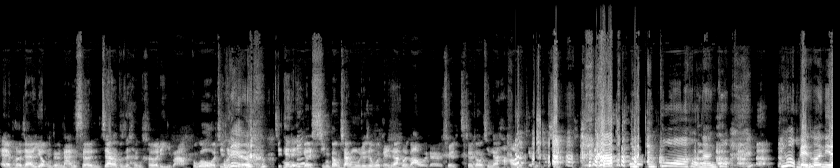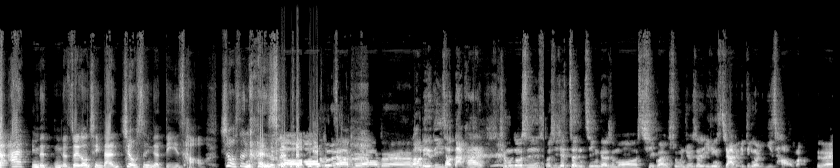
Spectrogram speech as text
App 在用的男生，这样不是很合理吗？不过我今天的今天的一个行动项目就是，我等一下会把我的追追踪清单好好的整理一下。好难过，好难过，因为我跟你说，你的爱，你的你的追踪清单就是你的低潮，就是男生哦，对啊，对啊，对啊。然后你的第一潮打开，全部都是 都是一些震惊的什么气管书，你觉得这一定是假的？一定有医潮嘛，对不对？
